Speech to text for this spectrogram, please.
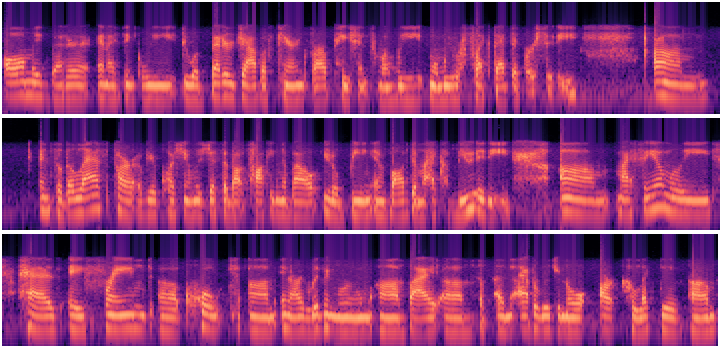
all made better, and I think we do a better job of caring for our patients when we when we reflect that diversity. Um, and so the last part of your question was just about talking about, you know, being involved in my community. Um, my family has a framed uh, quote um, in our living room um, by um, an Aboriginal art collective. Um,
